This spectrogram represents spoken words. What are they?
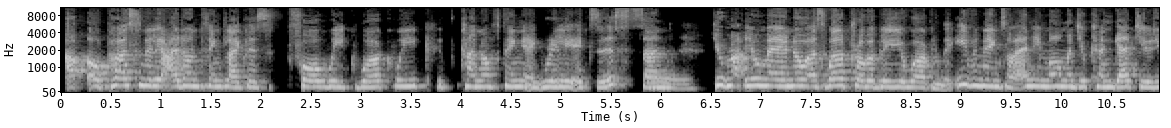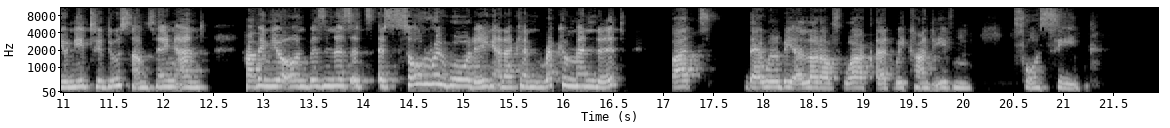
uh, or personally, I don't think like this four week work week kind of thing really exists. And mm. you you may know as well. Probably you work in the evenings or any moment you can get you. You need to do something and having your own business. It's it's so rewarding, and I can recommend it. But there will be a lot of work that we can't even foresee.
